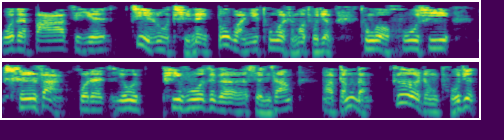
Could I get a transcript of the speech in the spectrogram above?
我得把这些进入体内，不管你通过什么途径，通过呼吸、吃饭或者因为皮肤这个损伤啊等等各种途径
